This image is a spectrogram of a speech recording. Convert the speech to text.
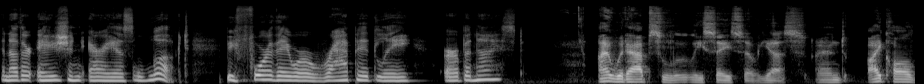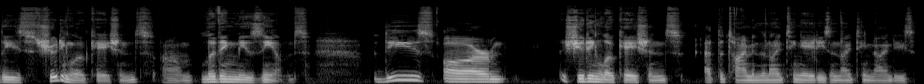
and other Asian areas looked before they were rapidly urbanized? I would absolutely say so, yes. And I call these shooting locations um, living museums. These are shooting locations at the time in the 1980s and 1990s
